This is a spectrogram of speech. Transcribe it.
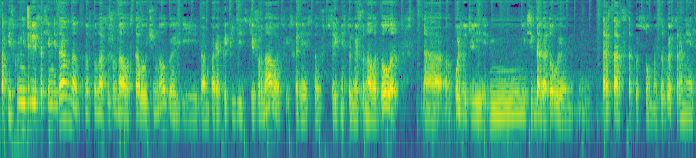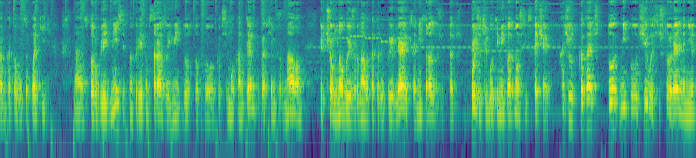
Подписку внедрили совсем недавно, потому что у нас журналов стало очень много, и там порядка 50 журналов, исходя из того, что средняя стоимость журнала доллар, а, пользователи не всегда готовы расстаться с такой суммой. С другой стороны, там готовы заплатить 100 а, рублей в месяц, но при этом сразу иметь доступ ко всему контенту, ко всем журналам, причем новые журналы, которые появляются, они сразу же так, пользователь будет иметь возможность их скачать. Хочу сказать, что не получилось и что реально не,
